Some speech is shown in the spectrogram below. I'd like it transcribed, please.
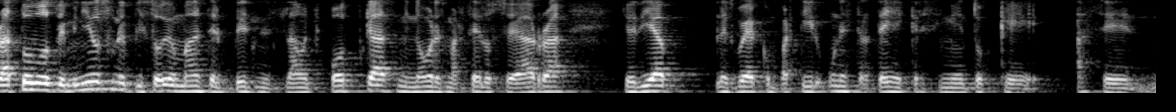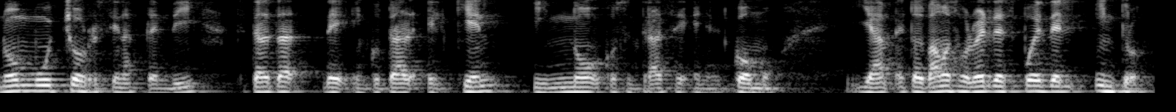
Hola a todos, bienvenidos a un episodio más del Business Lounge Podcast. Mi nombre es Marcelo Searra y hoy día les voy a compartir una estrategia de crecimiento que hace no mucho recién aprendí. Se trata de encontrar el quién y no concentrarse en el cómo. Ya, entonces vamos a volver después del intro.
